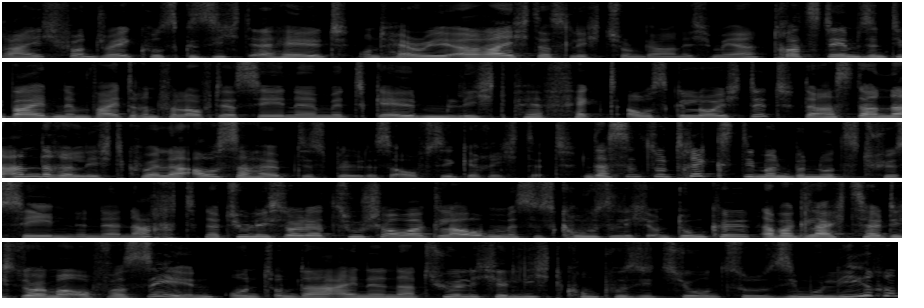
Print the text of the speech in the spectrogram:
Teilbereich von Dracos Gesicht erhellt und Harry erreicht das Licht schon gar nicht mehr. Trotzdem sind die beiden im weiteren Verlauf der Szene mit gelbem Licht perfekt ausgeleuchtet. Da ist dann eine andere Lichtquelle außerhalb des Bildes auf sie gerichtet. Das sind so Tricks, die man benutzt für Szenen in der Nacht. Natürlich soll der Zuschauer glauben, es ist gruselig und dunkel, aber gleichzeitig soll man auch was sehen. Und um da eine natürliche Lichtkomposition zu simulieren,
